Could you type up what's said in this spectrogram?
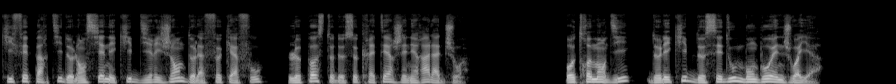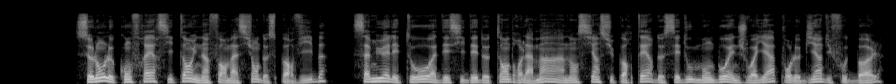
qui fait partie de l'ancienne équipe dirigeante de la FECAFU, le poste de secrétaire général adjoint. Autrement dit, de l'équipe de Sedou Bombo Njoya. Selon le confrère citant une information de Sportvib, Samuel Eto'o a décidé de tendre la main à un ancien supporter de Sedou Mombo Njoya pour le bien du football,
